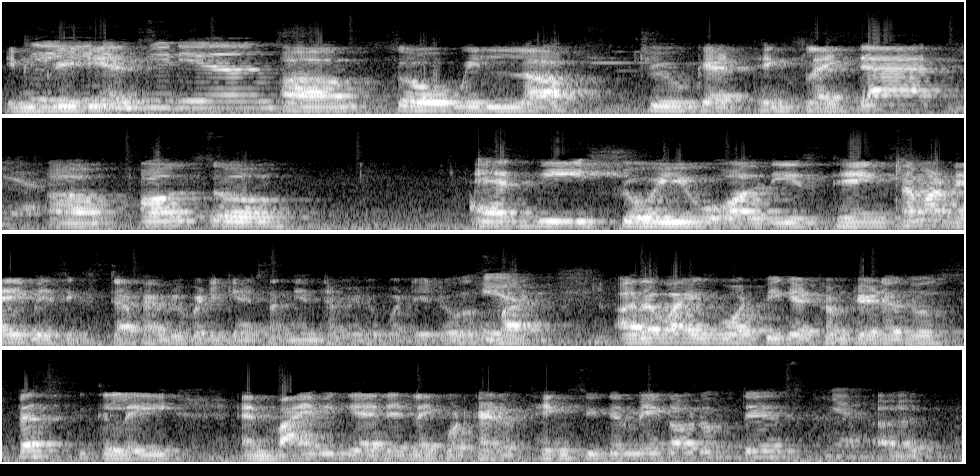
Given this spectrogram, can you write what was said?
Clean ingredients. ingredients. Um, so we love to get things like that. Yeah. Um, also, as we show you all these things, some are very basic stuff. Everybody gets onion, tomato, potatoes. Yeah. But otherwise, what we get from Trader Joe's specifically, and why we get it, like what kind of things you can make out of this. Yeah. Uh,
